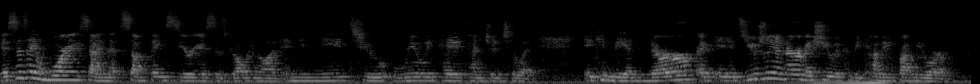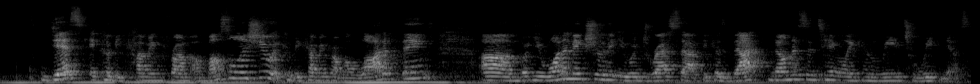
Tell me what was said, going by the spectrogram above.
this is a warning sign that something serious is going on and you need to really pay attention to it. It can be a nerve, it's usually a nerve issue. It could be coming from your disc, it could be coming from a muscle issue, it could be coming from a lot of things. Um, but you want to make sure that you address that because that numbness and tingling can lead to weakness.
